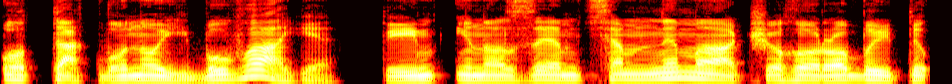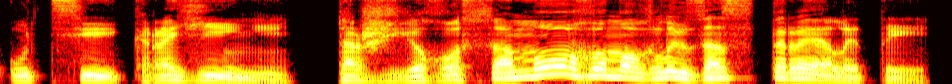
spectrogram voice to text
Отак воно й буває. Тим іноземцям нема чого робити у цій країні. Та ж його самого могли застрелити.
